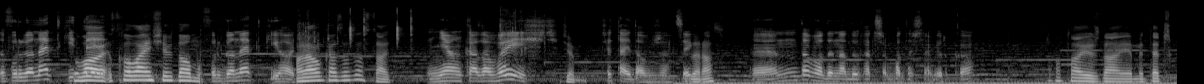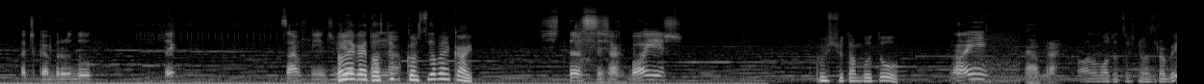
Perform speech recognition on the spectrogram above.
Do furgonetki, Schowałem, ty. schowałem się w domu. Do furgonetki chodź. Ale on kazał zostać. Nie, on kazał wyjść. Idziemy. Czytaj dobrze. Cyk. Zaraz. E, no, Dowody na ducha trzeba dać na biurko. No to już dajemy teczkę. Teczkę brudów. Cyk. Zamknij drzwi. Zamykaj to, Adona. szybko, zamykaj. Ty się tak boisz? Kościół tam był dół. No i... Dobra. On może coś nam zrobi?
